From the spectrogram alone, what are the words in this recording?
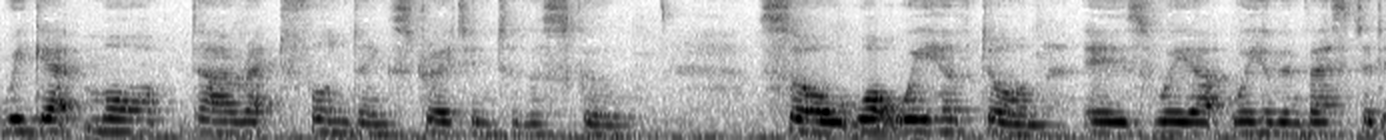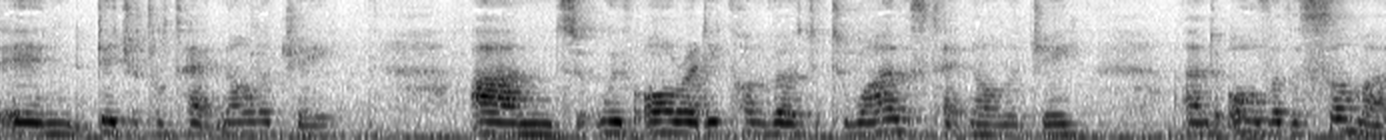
we get more direct funding straight into the school. So what we have done is we are, we have invested in digital technology and we've already converted to wireless technology and over the summer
